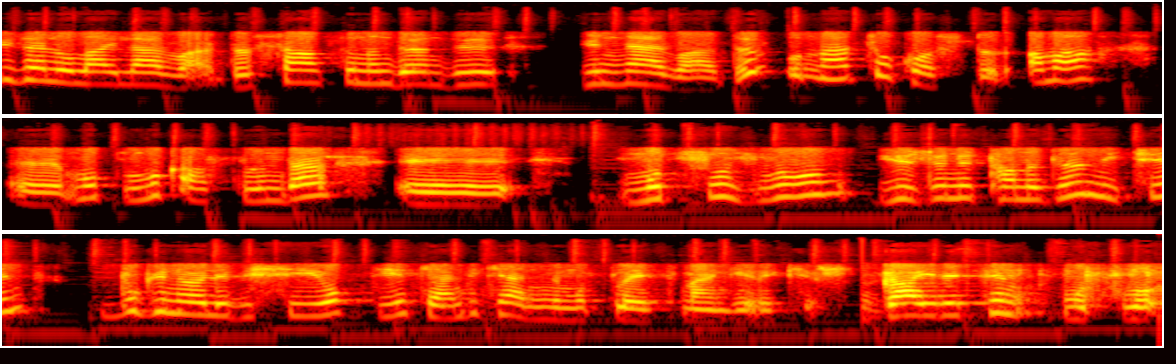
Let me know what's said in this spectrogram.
güzel olaylar vardır, şansının döndüğü günler vardır. Bunlar çok hoştur ama e, mutluluk aslında e, mutsuzluğun yüzünü tanıdığın için bugün öyle bir şey yok diye kendi kendini mutlu etmen gerekir. Gayretin mutlu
